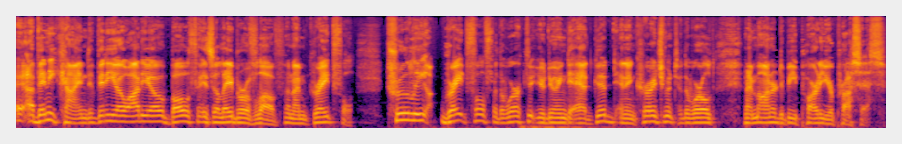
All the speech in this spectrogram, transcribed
of any kind, video, audio, both, is a labor of love. And I'm grateful, truly grateful for the work that you're doing to add good and encouragement to the world. And I'm honored to be part of your process.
